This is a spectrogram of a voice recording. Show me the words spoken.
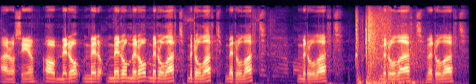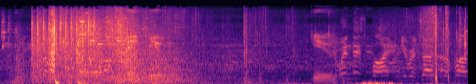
I don't see him. Oh, middle, middle, middle, middle, middle left, middle left, middle left, middle left, middle left, middle left. Thank you. You. You win this fight and you return to the front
